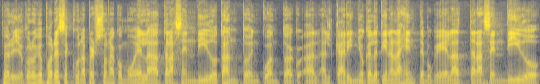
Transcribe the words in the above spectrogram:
Pero yo creo que por eso es que una persona como él ha trascendido tanto en cuanto a- al cariño que le tiene a la gente, porque él ha trascendido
